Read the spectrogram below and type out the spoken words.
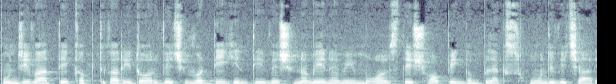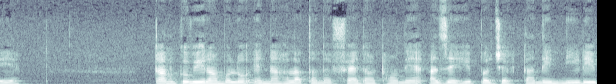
ਪੂੰਜੀਵਾਦ ਤੇ ਖਪਤਕਾਰੀ ਦੌਰ ਵਿੱਚ ਵੱਡੀ ਗਿਣਤੀ ਵਿੱਚ ਨਵੇਂ-ਨਵੇਂ ਮਾਲਸ ਤੇ ਸ਼ਾਪਿੰਗ ਕੰਪਲੈਕਸ ਹੋਂਦ ਵਿਚਾਰੇ ਹੈ। ਧਨਕੁਬੇਰਾਂ ਵੱਲੋਂ ਇਹਨਾਂ ਹਾਲਾਤਾਂ ਦਾ ਫਾਇਦਾ ਉਠਾਉਂਦਿਆਂ ਅਜਿਹੇ ਪ੍ਰੋਜੈਕਟਾਂ ਦੇ ਨੇੜੇ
